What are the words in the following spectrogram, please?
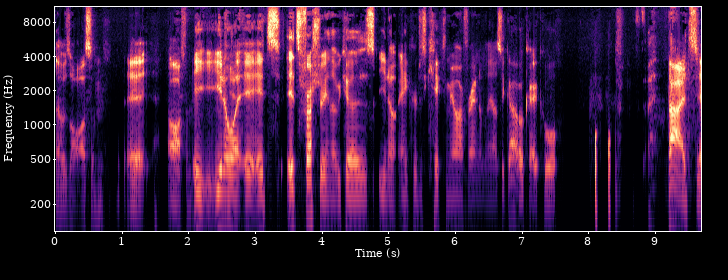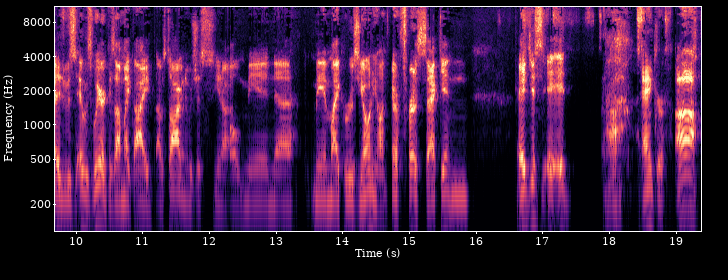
That was awesome. It, awesome. it- you know what? It, it's it's frustrating though because you know Anchor just kicked me off randomly. I was like, oh, okay, cool. Nah, it's it was it was weird because I'm like I I was talking. It was just you know me and uh, me and Mike Eruzione on there for a second, and it just it, it ah, anchor ah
